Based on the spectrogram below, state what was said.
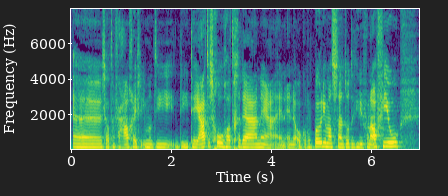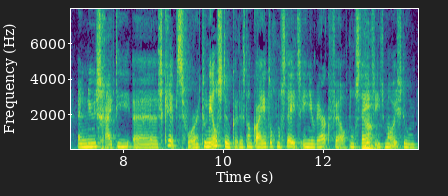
ze had een verhaal gelezen iemand die, die theaterschool had gedaan. Nou ja, en, en ook op een podium had staan totdat hij er vanaf viel. En nu schrijft hij uh, scripts voor toneelstukken. Dus dan kan je toch nog steeds in je werkveld nog steeds iets moois doen.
